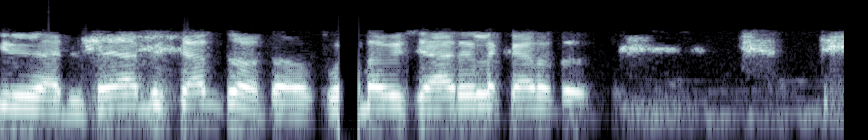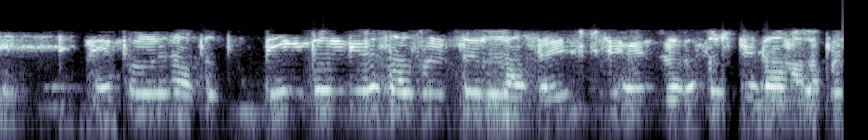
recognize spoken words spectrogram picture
केली आधी. ताई आम्ही शांत होतो. कोणाविषयी आरेला कारण नाही थोडं जातो एक दोन दिवस अजून चाललं असं एक्सपेरिमेंट जरा सुट्ट्यात आम्हाला पण.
